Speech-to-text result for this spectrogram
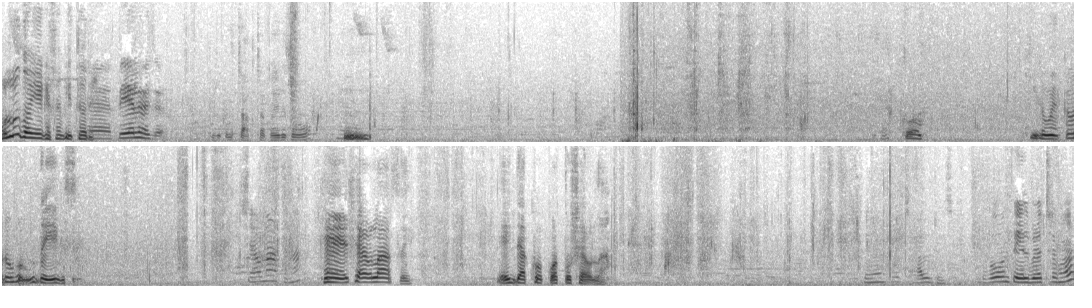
হলুদ হয়ে গেছে ভিতরে। হ্যাঁ তেল হয়েছে এরকম চাক চাক হয়ে গেছে ও। একেবারে হলুদ হয়ে গেছে। শ্যাওলা আছে হ্যাঁ শ্যাওলা আছে। এই দেখো কত শ্যাওলা। পুরো ঝাল উঠেছে দেখো কেমন তেল বেরোচ্ছে তোমার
